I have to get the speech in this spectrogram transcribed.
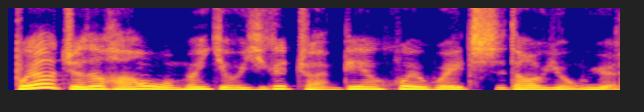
不要觉得好像我们有一个转变会维持到永远。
